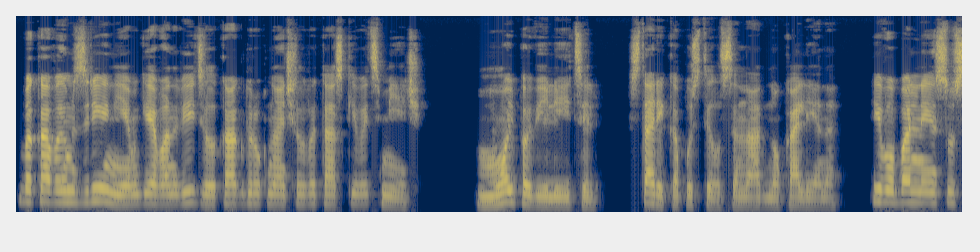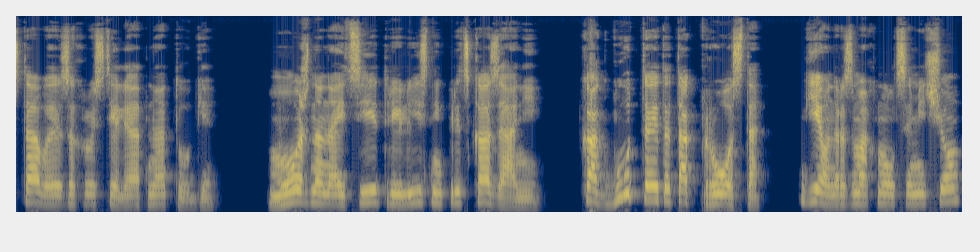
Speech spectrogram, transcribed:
Боковым зрением Геван видел, как вдруг начал вытаскивать меч. «Мой повелитель!» Старик опустился на одно колено. Его больные суставы захрустели от натуги. «Можно найти трилистник предсказаний». «Как будто это так просто!» Геон размахнулся мечом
